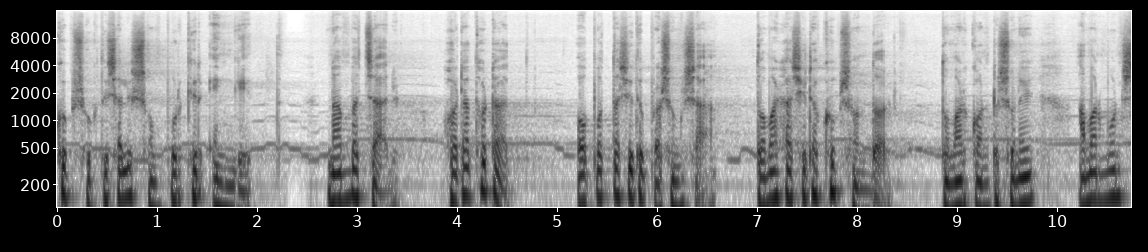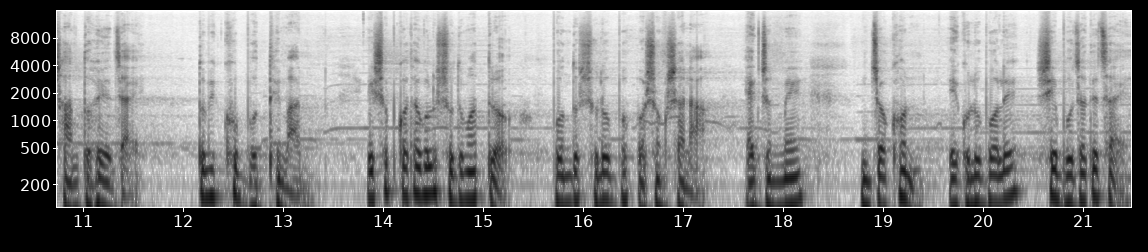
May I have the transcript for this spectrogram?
খুব শক্তিশালী সম্পর্কের ইঙ্গিত। নাম্বার চার, হঠাৎ হঠাৎ অপ্রত্যাশিত প্রশংসা। তোমার হাসিটা খুব সুন্দর। তোমার কণ্ঠ শুনে আমার মন শান্ত হয়ে যায়। তুমি খুব বুদ্ধিমান। এসব কথাগুলো শুধুমাত্র বন্ধু সুলভ বা প্রশংসা না। একজন মেয়ে যখন এগুলো বলে, সে বোঝাতে চায়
